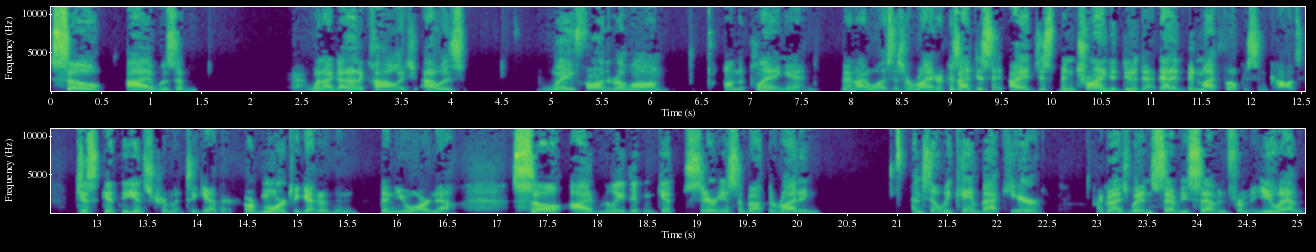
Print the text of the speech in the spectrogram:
So I was a when I got out of college, I was way farther along on the playing end than I was as a writer because I just I had just been trying to do that. That had been my focus in college. Just get the instrument together or more together than than you are now. So I really didn't get serious about the writing until we came back here. I graduated in 77 from UM.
